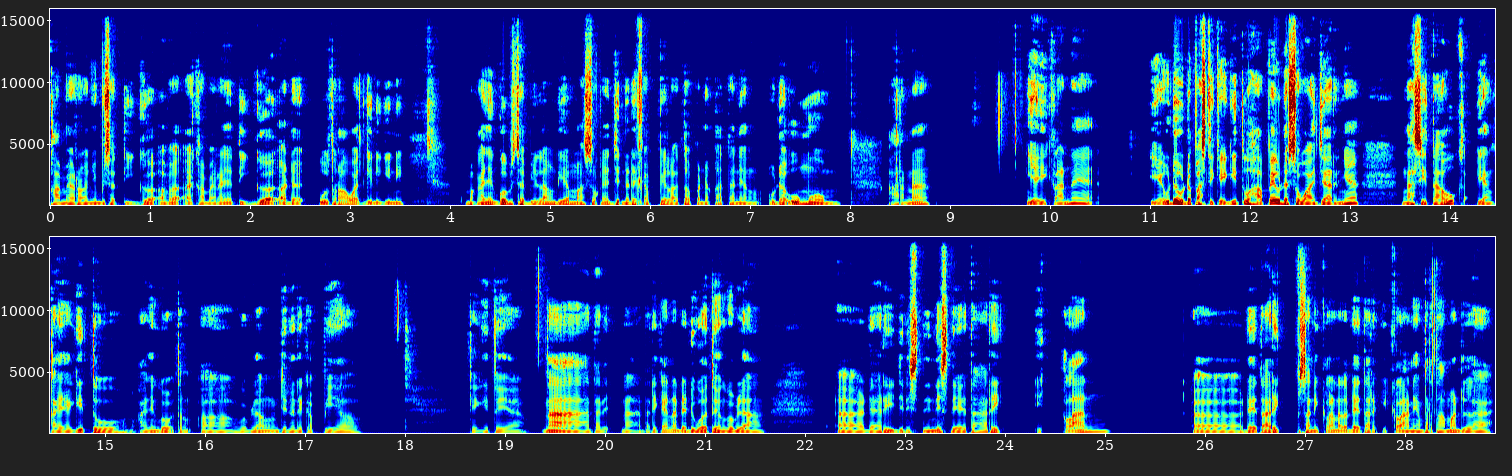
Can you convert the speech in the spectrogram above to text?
kameranya bisa tiga apa eh, kameranya tiga ada ultra wide gini-gini. Makanya gue bisa bilang dia masuknya generic appeal atau pendekatan yang udah umum. Karena ya iklannya ya udah udah pasti kayak gitu. HP udah sewajarnya ngasih tahu yang kayak gitu. Makanya gue uh, gue bilang generic appeal. Kayak gitu ya. Nah tadi nah tadi kan ada dua tuh yang gue bilang. Uh, dari jenis-jenis daya tarik iklan uh, daya tarik pesan iklan atau daya tarik iklan. Yang pertama adalah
